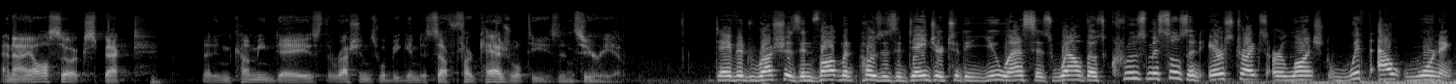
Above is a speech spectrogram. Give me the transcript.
and I also expect that in coming days the Russians will begin to suffer casualties in Syria. David, Russia's involvement poses a danger to the U.S. as well. Those cruise missiles and airstrikes are launched without warning,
